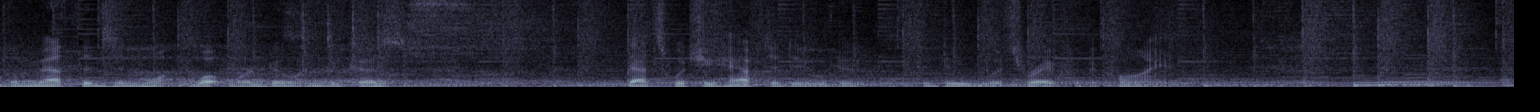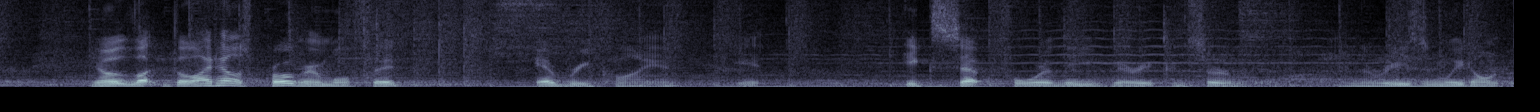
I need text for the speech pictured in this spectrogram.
the methods and what, what we're doing because that's what you have to do to, to do what's right for the client. You know, the Lighthouse program will fit every client it, except for the very conservative. And the reason we don't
